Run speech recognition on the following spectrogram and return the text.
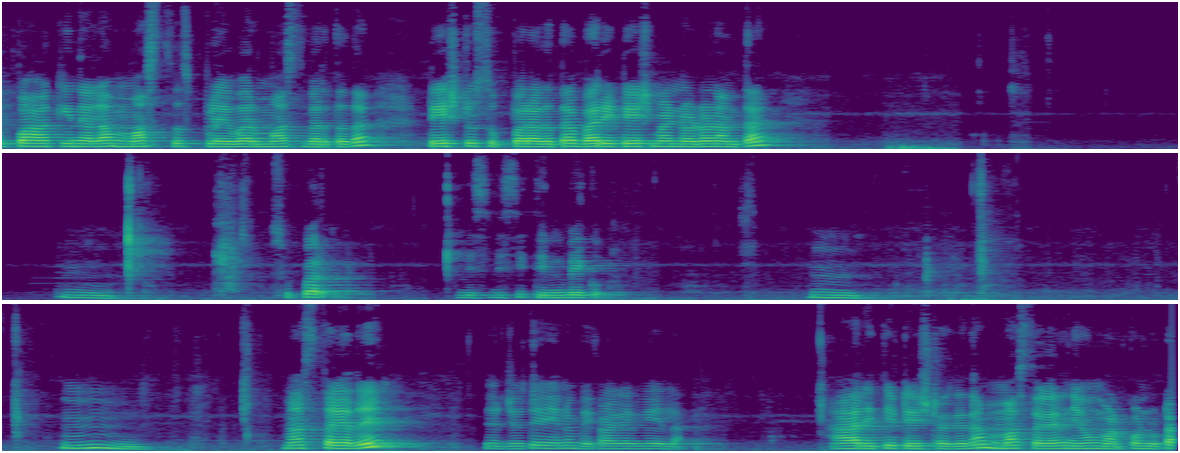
ತುಪ್ಪ ಹಾಕಿನೆಲ್ಲ ಮಸ್ತ್ ಫ್ಲೇವರ್ ಮಸ್ತ್ ಬರ್ತದ. ಟೇಸ್ಟು ಸೂಪರ್ ಆಗುತ್ತೆ. ಬರ್ರಿ ಟೇಸ್ಟ್ ಮಾಡಿ ನೋಡೋಣ ಅಂತ ಹ್ಞೂ ಸೂಪರ್. ಬಿಸಿ ಬಿಸಿ ತಿನ್ನಬೇಕು ಹ್ಞೂ ಹ್ಞೂ ಮಸ್ತ್ ಆಗ್ಯದ್ರಿ ಇದ್ರ ಜೊತೆ ಏನೂ ಬೇಕಾಗಂಗೆ ಇಲ್ಲ. ಆ ರೀತಿ ಟೇಸ್ಟ್ ಆಗ್ಯದ ಮಸ್ತ್ ಆಗ್ಯದ ನೀವು ಮಾಡ್ಕೊಂಡು ಊಟ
